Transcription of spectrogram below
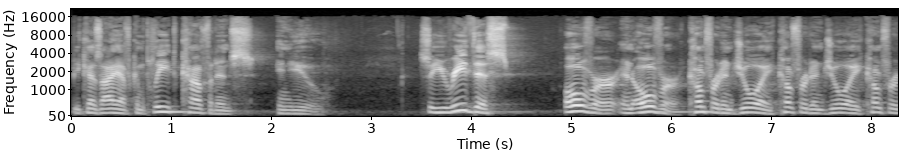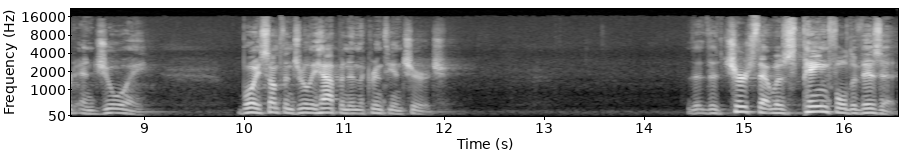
because I have complete confidence in you. So you read this over and over comfort and joy, comfort and joy, comfort and joy. Boy, something's really happened in the Corinthian church the, the church that was painful to visit,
